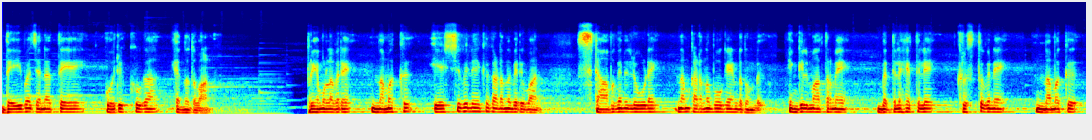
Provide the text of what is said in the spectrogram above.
ദൈവജനത്തെ ഒരുക്കുക എന്നതുമാണ്. പ്രിയമുള്ളവരെ നമുക്ക് യേശുവിലേക്ക് കടന്നു വരുവാൻ സ്നാപകനിലൂടെ നാം കടന്നു പോകേണ്ടതുണ്ട്. എങ്കിൽ മാത്രമേ ബദ്ലഹത്തിലെ ക്രിസ്തുവിനെ നമുക്ക്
